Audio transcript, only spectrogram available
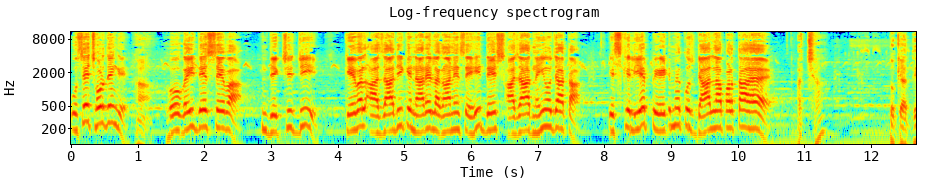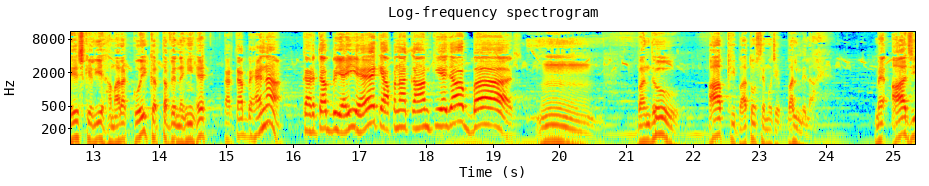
उसे छोड़ देंगे। हाँ। हो गई देश सेवा। दीक्षित जी केवल आज़ादी के नारे लगाने से ही देश आज़ाद नहीं हो जाता। इसके लिए पेट में कुछ डालना पड़ता है। अच्छा? तो क्या देश के लिए हमारा कोई कर्तव्य नहीं है? कर्तव्य है ना? कर्तव्य यही है कि अपना काम किए जाओ, बस। हम्म बंधु, आपकी बातों से मुझे बल मिला है। मैं आज ही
